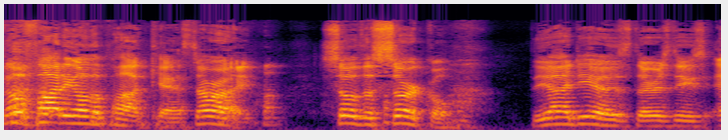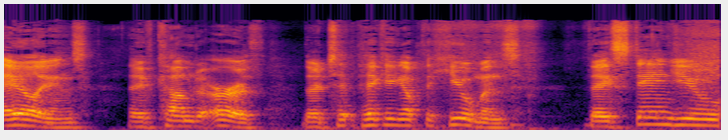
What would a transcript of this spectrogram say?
No fighting on the podcast. All right. So the circle. The idea is there's these aliens. They've come to Earth. They're t- picking up the humans. They stand you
